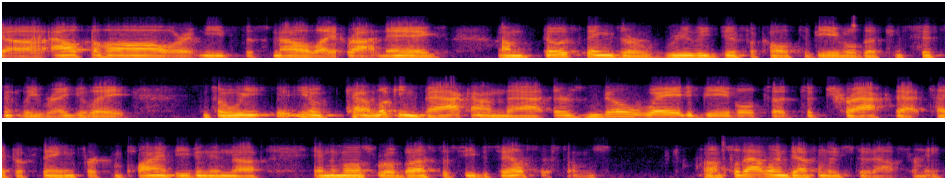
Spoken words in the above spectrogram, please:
uh, alcohol or it needs to smell like rotten eggs. Um, those things are really difficult to be able to consistently regulate. And so we, you know, kind of looking back on that, there's no way to be able to, to track that type of thing for compliance, even in the in the most robust of seed to sale systems. Um, so that one definitely stood out for me.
